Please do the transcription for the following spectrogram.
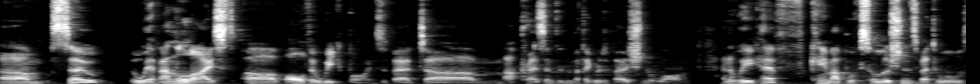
Um, so we have analyzed uh, all the weak points that um, are present in MetaGrid version 1, and we have came up with solutions that will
